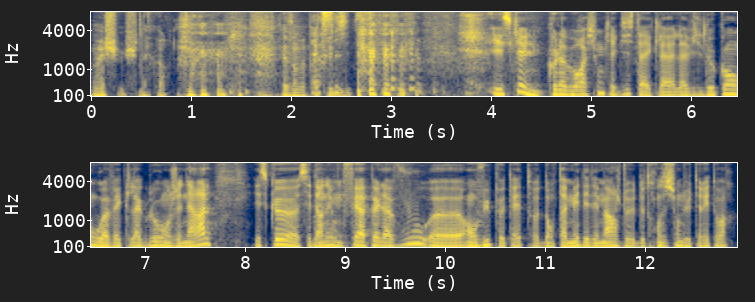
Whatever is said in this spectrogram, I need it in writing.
Ouais, je, je suis d'accord. Elles ont près tout dit. Est-ce qu'il y a une collaboration qui existe avec la, la ville de Caen ou avec l'aglo en général? Est-ce que euh, ces derniers ont fait appel à vous euh, en vue peut-être d'entamer des démarches de, de transition du territoire?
